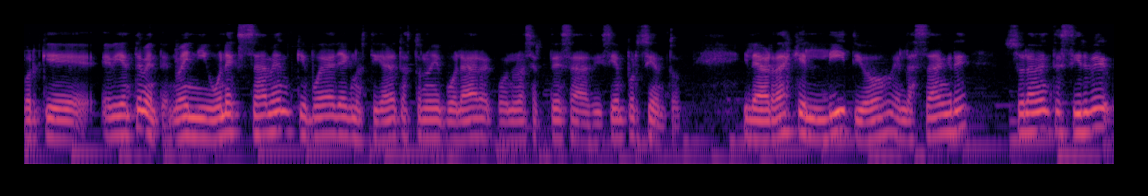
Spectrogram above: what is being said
porque evidentemente no hay ningún examen que pueda diagnosticar el trastorno bipolar con una certeza de 100%. Y la verdad es que el litio en la sangre solamente sirve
